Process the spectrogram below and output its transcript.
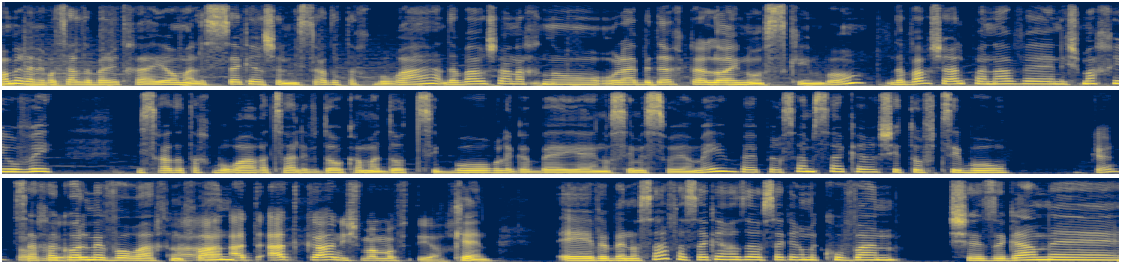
עומר, אני רוצה לדבר איתך היום על סקר של משרד התחבורה, דבר שאנחנו אולי בדרך כלל לא היינו עוסקים בו, דבר שעל פניו אה, נשמע חיובי. משרד התחבורה רצה לבדוק עמדות ציבור לגבי אה, נושאים מסוימים, ופרסם סקר שיתוף ציבור. כן, טוב. סך זה- הכל מבורך, נכון? עד, עד כאן נשמע מבטיח. כן. אה, ובנוסף, הסקר הזה הוא סקר מקוון, שזה גם, אה,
